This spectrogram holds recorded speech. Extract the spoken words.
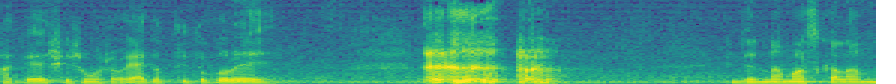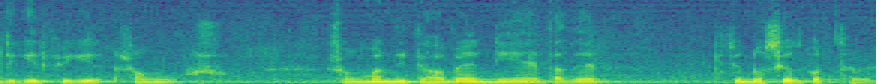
থাকে সে সময় সবাই একত্রিত করে যে নামাজ, কালাম, জিকির, ফিকির সম্মান নিতে হবে, নিয়ে তাদের কিছু নসিহত করতে হবে।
